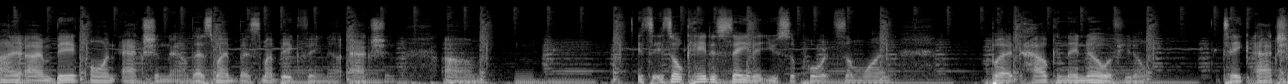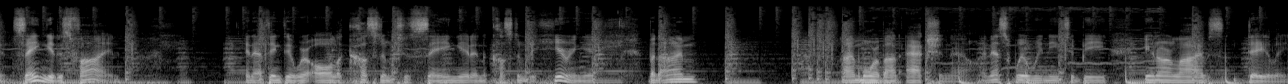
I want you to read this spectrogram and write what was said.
I, I'm big on action now. That's my that's my big thing now. Action. Um, it's it's okay to say that you support someone but how can they know if you don't take action? Saying it is fine. And I think that we're all accustomed to saying it and accustomed to hearing it, but I'm I'm more about action now. And that's where we need to be in our lives daily.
